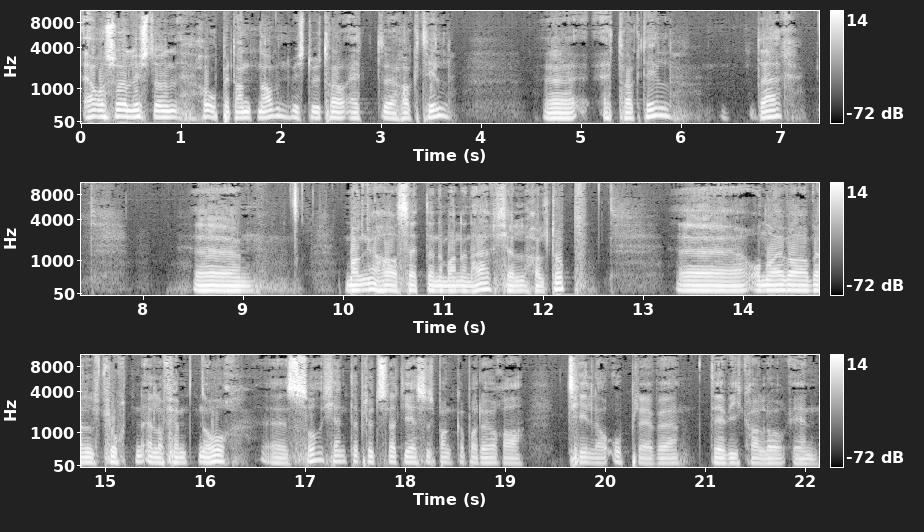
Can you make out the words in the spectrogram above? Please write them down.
jeg har også lyst til å ha opp et annet navn, hvis du tar et uh, hakk til. Uh, et hakk til. Der. Mange har sett denne mannen her, Kjell Haltopp. Eh, og når jeg var vel 14 eller 15 år, så kjente jeg plutselig at Jesus banka på døra til å oppleve det vi kaller en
